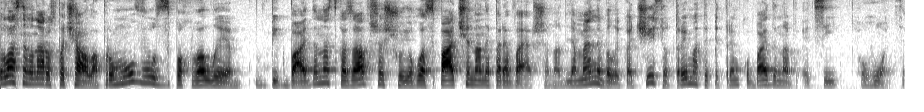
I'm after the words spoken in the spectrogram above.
І, власне, вона розпочала промову з похвали бік Байдена, сказавши, що його спадщина не перевершена. Для мене велика честь отримати підтримку Байдена в цій гонці.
